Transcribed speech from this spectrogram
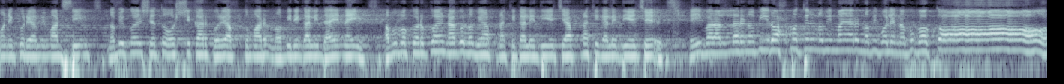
মনে করে আমি মারছি। নবী কয়, সে তো অস্বীকার করে তোমার নবীর গালি দেয় নাই। আবু বকর কয়, না গো নবী, আপনাকে গালি দিয়েছে, আপনাকে গালি দিয়েছে। এইবার আল্লাহর নবী রহমতের নবী মায়ার নবী বলে আবু বকর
